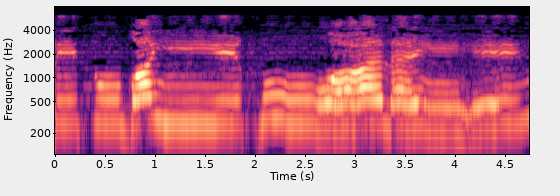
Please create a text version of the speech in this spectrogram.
لتضيقوا عليهن.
